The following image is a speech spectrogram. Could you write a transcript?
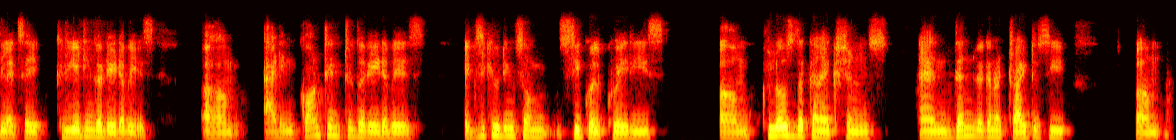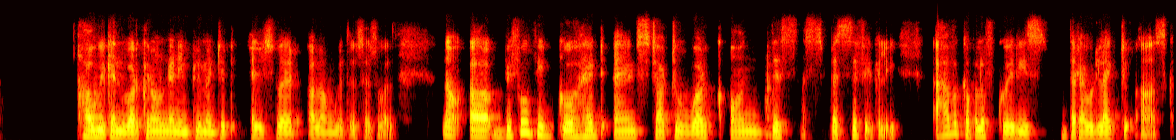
let's say, creating a database, um, adding content to the database, executing some SQL queries, um, close the connections, and then we're going to try to see um, how we can work around and implement it elsewhere along with this as well. Now, uh, before we go ahead and start to work on this specifically, I have a couple of queries that I would like to ask.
